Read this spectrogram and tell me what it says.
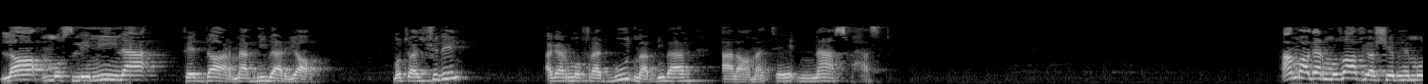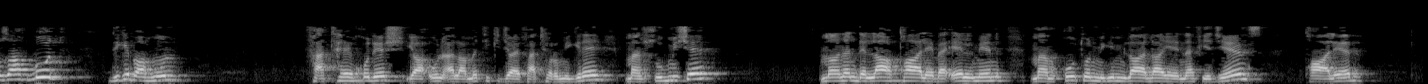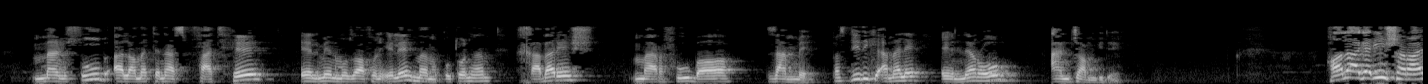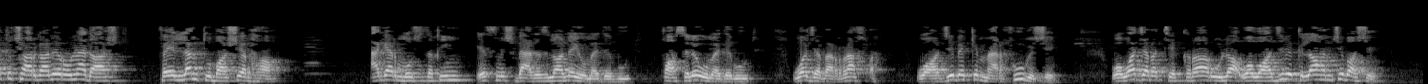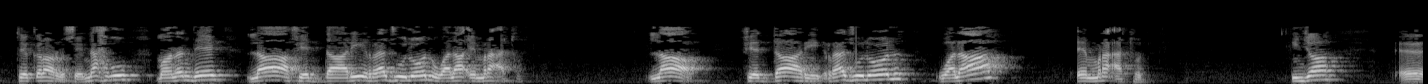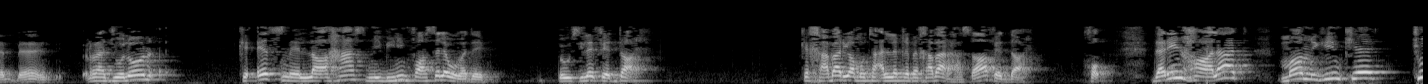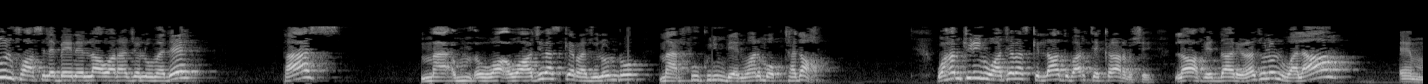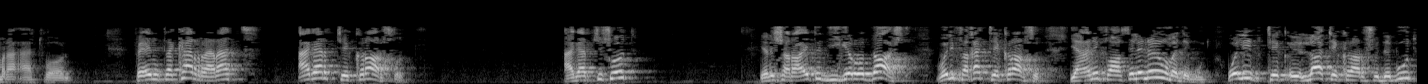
لا مسلمین فی الدار مبنی بر یا. متوجه شدی؟ اگر مفرد بود مبنی بر علامت نصب هست. اما اگر مضاف یا شبه مضاف بود دیگه با اون فتح خودش یا اون علامتی که جای فتح رو می‌گیره منصوب میشه. مانند لا طالب علم ممقوت میگیم لا لای نفی جنس. طالب منصوب علامت نصب فتحه علم مضاف الیه ممقوتون هم خبرش مرفوع با زمه پس دیدی که عمل انه رو انجام میده. حالا اگر این شرایط چارگانه رو نداشت فعلم تو باشرها اگر مستقیم اسمش بعد از لا نیومده بود فاصله اومده بود وجب الرفع واجبه که مرفوع بشه. و وجب تکرار لا و واجبه که لا هم چه باشه؟ تکرار بشه. نحو مانند لا فی الداری رجل ولا امرأة لا فی الدار رجل ولا امرأتون اینجا رجلون که اسم لا هست می‌بینیم فاصله اومده به وسیله فدار که خبر یا متعلق به خبر هست. فدار خب در این حالت ما میگیم که چون فاصله بین لا و رجل اومده پس واجب است که رجلون رو مرفوع کنیم به عنوان مبتدا. و همچنین واجب است که لا دوباره تکرار بشه. لا فی الدار رجل ولا امرأتون. فان تکررت اگر تکرار شد اگر چی شد؟ یعنی شرایط دیگر رو داشت ولی فقط تکرار شد. یعنی فاصله نیومده بود ولی تک... لا تکرار شده بود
